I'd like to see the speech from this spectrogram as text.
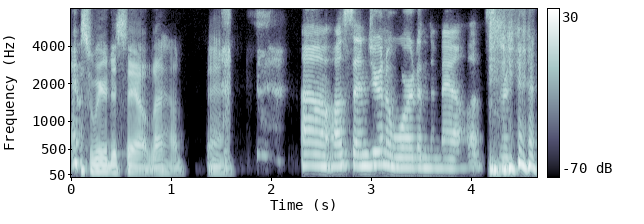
It's weird to say out loud. Damn. Um, I'll send you an award in the mail.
